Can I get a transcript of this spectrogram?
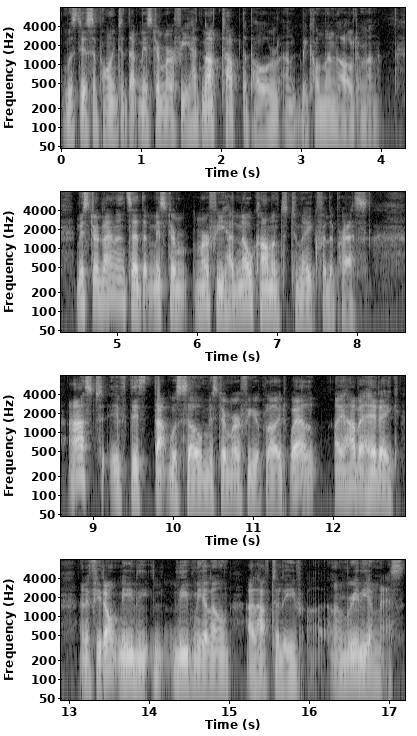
was disappointed that Mr. Murphy had not topped the poll and become an alderman. Mr. Lennon said that Mr. Murphy had no comment to make for the press. Asked if this that was so, Mr. Murphy replied, "Well, I have a headache, and if you don't leave me alone, I'll have to leave. I'm really a mess."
